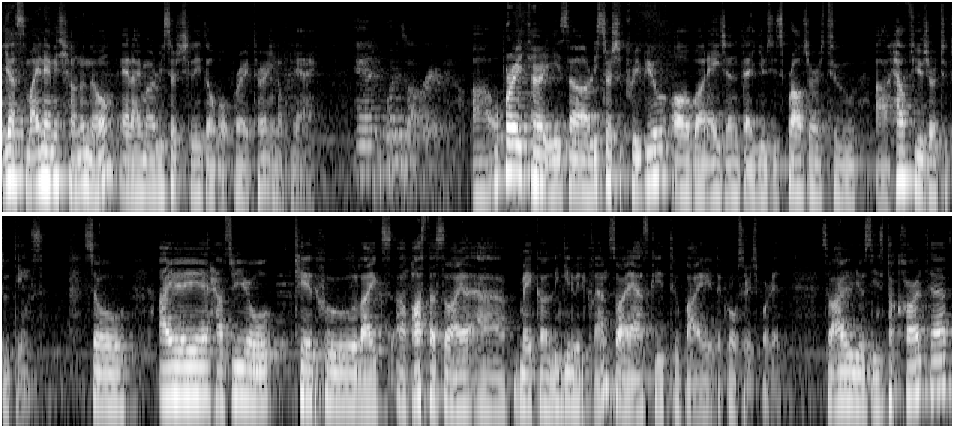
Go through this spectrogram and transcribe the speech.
Yes, my name is Hyunwoo No, and I'm a research lead of Operator in OpenAI. And what is Operator? Uh, Operator is a research preview of an agent that uses browsers to uh, help user to do things. So I have three-year-old kid who likes uh, pasta, so I uh, make a linguine with clam, so I ask it to buy the groceries for it. So I will use the Instacart tab,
